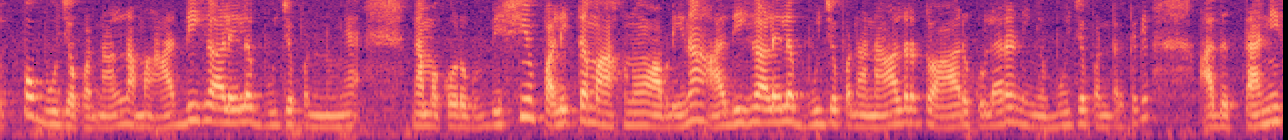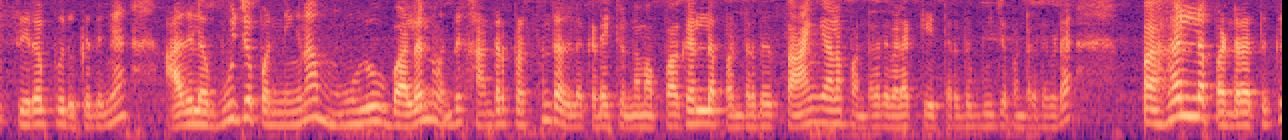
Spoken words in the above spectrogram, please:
எப்போ பூஜை பண்ணாலும் நம்ம அதிகாலையில் பூஜை பண்ணணுங்க. நமக்கு ஒரு விஷயம் பலித்தமாகணும் அப்படின்னா அதிகாலையில் பூஜை பண்ண நாலரை டு ஆறுக்குள்ளார நீங்கள் பூஜை பண்ணுறதுக்கு அது தனி சிறப்பு இருக்குதுங்க. அதில் பூஜை பண்ணிங்கன்னா முழு பலன் வந்து ஹண்ட்ரட் பர்சன்ட் அதில் கிடைக்கும். நம்ம பகலில் பண்ணுறது சாயங்காலம் பண்ணுறது விளக்கேற்றுறது பூஜை பண்ணுறதை விட பகலில் பண்ணுறதுக்கு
